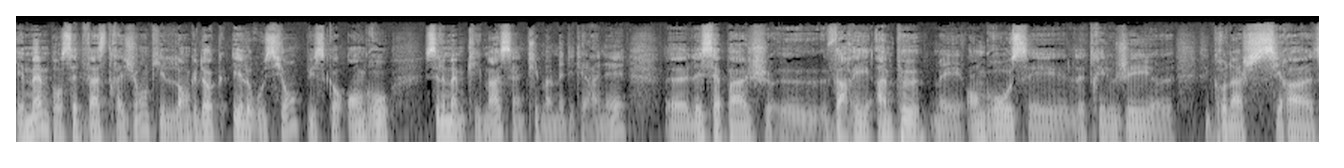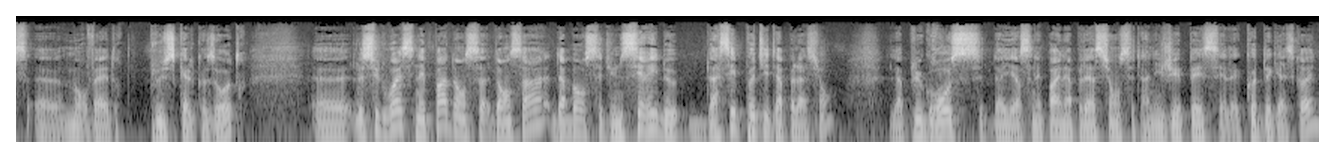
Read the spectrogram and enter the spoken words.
et même pour cette vaste région qui est le Languedoc et le Roussillon, puisque en gros, c'est le même climat, c'est un climat méditerranéen. Euh, les cépages euh, varient un peu, mais en gros, c'est la trilogie euh, Grenache, Syrah, Mourvèdre, plus quelques autres. Le Sud-Ouest n'est pas dans ça. Dans ça. D'abord, c'est une série d'assez petites appellations. La plus grosse, d'ailleurs, ce n'est pas une appellation, c'est un IGP, c'est la Côte de Gascogne,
